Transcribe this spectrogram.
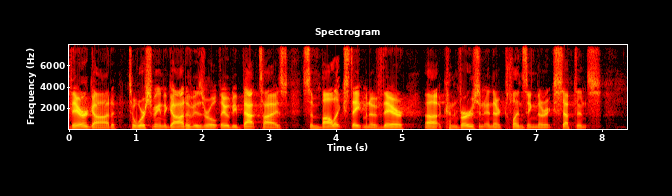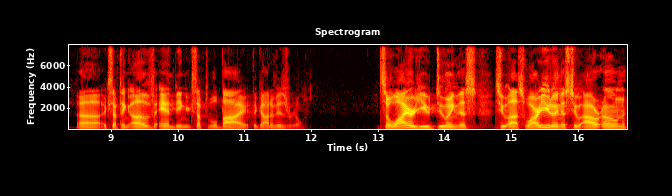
their God to worshiping the God of Israel, they would be baptized, symbolic statement of their uh, conversion and their cleansing, their acceptance uh, accepting of and being acceptable by the God of Israel. So, why are you doing this to us? Why are you doing this to our own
